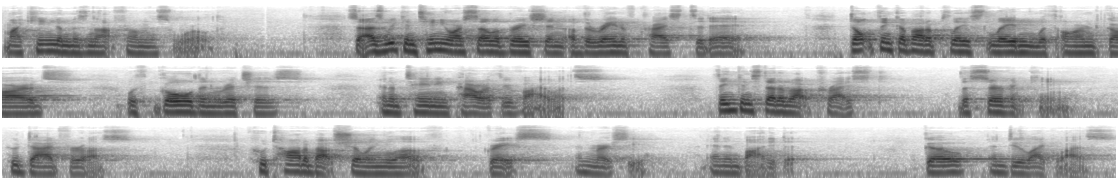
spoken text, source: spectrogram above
My kingdom is not from this world. So, as we continue our celebration of the reign of Christ today, don't think about a place laden with armed guards, with gold and riches, and obtaining power through violence. Think instead about Christ the servant king who died for us, who taught about showing love, grace, and mercy, and embodied it. Go and do likewise.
